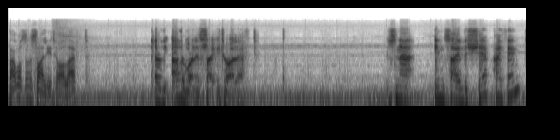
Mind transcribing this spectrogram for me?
that wasn't slightly to our left. no, the other one is slightly to our left. Isn't that inside the ship, I think?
